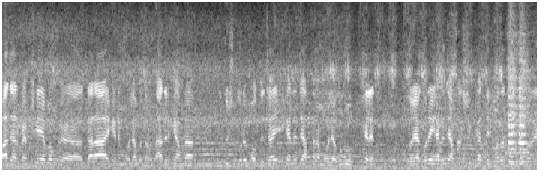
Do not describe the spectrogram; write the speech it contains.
বাজার ব্যবসায়ী এবং যারা এখানে মহিলা আবর্জনা তাদেরকে আমরা উদ্দেশ্য করে বলতে চাই এখানে যে আপনারা মহিলাগুলো ফেলেন দয়া করে এখানে যে আপনার শিক্ষার্থীর কথা চিন্তা করে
